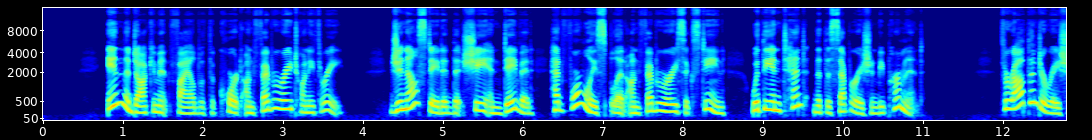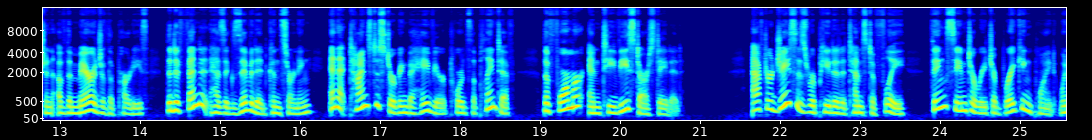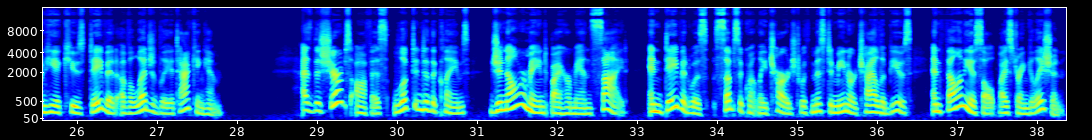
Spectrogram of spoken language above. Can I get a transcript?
In the document filed with the court on February 23, Jenelle stated that she and David had formally split on February 16 with the intent that the separation be permanent. Throughout the duration of the marriage of the parties, the defendant has exhibited concerning and at times disturbing behavior towards the plaintiff, the former MTV star stated. After Jace's repeated attempts to flee, things seemed to reach a breaking point when he accused David of allegedly attacking him. As the sheriff's office looked into the claims, Jenelle remained by her man's side, and David was subsequently charged with misdemeanor child abuse and felony assault by strangulation.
